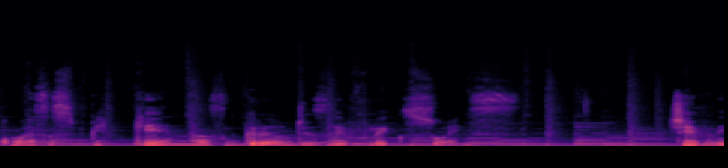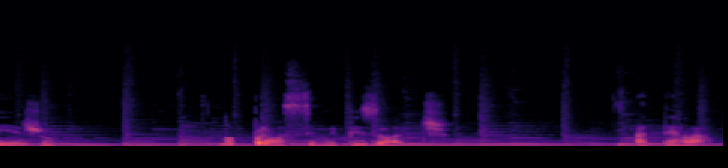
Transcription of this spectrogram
com essas pequenas grandes reflexões. Te vejo no próximo episódio. Até lá!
